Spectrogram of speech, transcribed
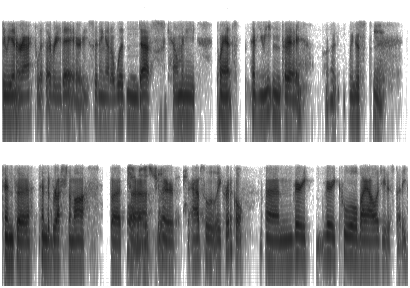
do we interact with every day? Are you sitting at a wooden desk? How many plants have you eaten today? Uh, we just Hmm. tend to tend to brush them off, but Yeah, uh, they're absolutely critical and very very cool biology to study.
